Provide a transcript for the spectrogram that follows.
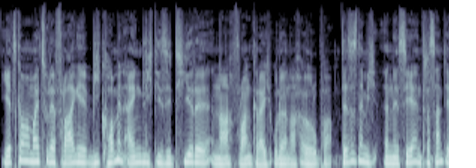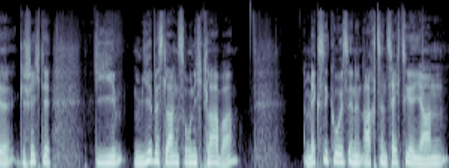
jetzt kommen wir mal zu der Frage, wie kommen eigentlich diese Tiere nach Frankreich oder nach Europa? Das ist nämlich eine sehr interessante Geschichte, die mir bislang so nicht klar war. Mexiko ist in den 1860er Jahren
